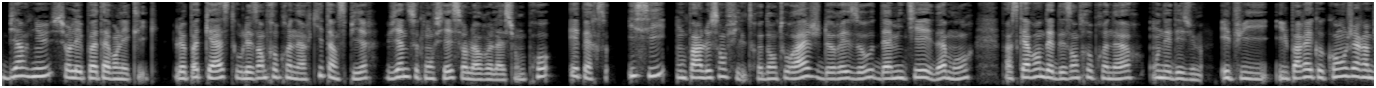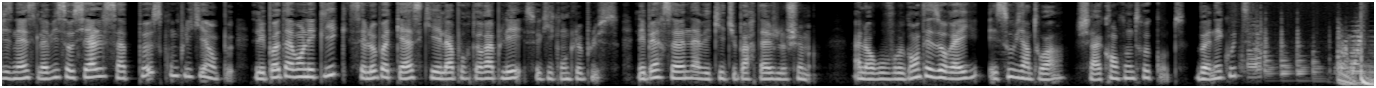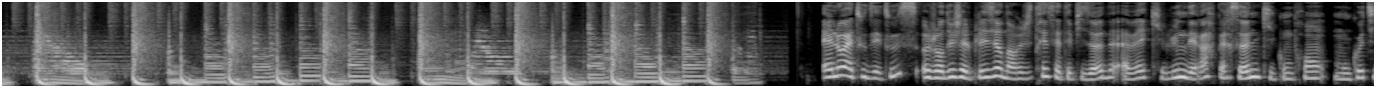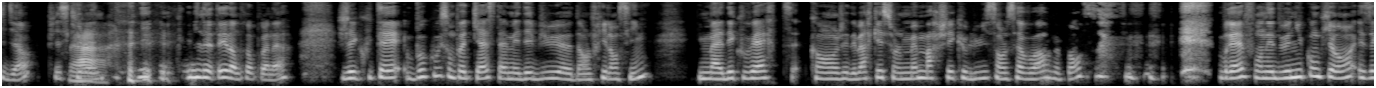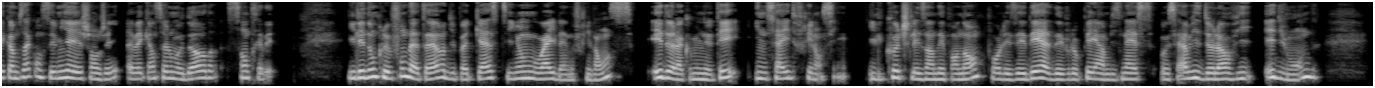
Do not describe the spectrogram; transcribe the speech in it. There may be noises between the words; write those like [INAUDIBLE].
Bienvenue sur Les Potes avant les clics, le podcast où les entrepreneurs qui t'inspirent viennent se confier sur leurs relations pro et perso. Ici, on parle sans filtre d'entourage, de réseau, d'amitié et d'amour, parce qu'avant d'être des entrepreneurs, on est des humains. Et puis, il paraît que quand on gère un business, la vie sociale, ça peut se compliquer un peu. Les Potes avant les clics, c'est le podcast qui est là pour te rappeler ce qui compte le plus, les personnes avec qui tu partages le chemin. Alors ouvre grand tes oreilles et souviens-toi, chaque rencontre compte. Bonne écoute Hello à toutes et tous. Aujourd'hui, j'ai le plaisir d'enregistrer cet épisode avec l'une des rares personnes qui comprend mon quotidien, puisqu'il a ah. une [LAUGHS] communauté d'entrepreneurs. J'écoutais beaucoup son podcast à mes débuts euh, dans le freelancing. Il m'a découverte quand j'ai débarqué sur le même marché que lui sans le savoir, je pense. [LAUGHS] Bref, on est devenus concurrents et c'est comme ça qu'on s'est mis à échanger avec un seul mot d'ordre, s'entraider. Il est donc le fondateur du podcast Young Wild and Freelance et de la communauté Inside Freelancing. Il coach les indépendants pour les aider à développer un business au service de leur vie et du monde.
